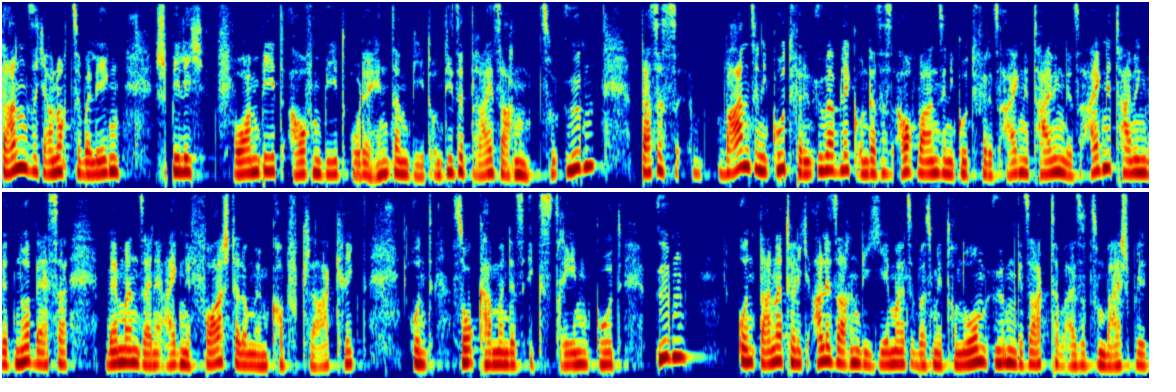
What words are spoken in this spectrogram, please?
dann sich auch noch zu überlegen, spiele ich vorm Beat, auf dem Beat oder hinterm Beat und diese drei Sachen zu üben. Das ist wahnsinnig gut für den Überblick und das ist auch wahnsinnig gut für das eigene Timing. Das eigene Timing wird nur besser, wenn man seine eigene Vorstellung im Kopf klar kriegt. Und so kann man das extrem gut üben. Und dann natürlich alle Sachen, die ich jemals über das Metronom üben gesagt habe. Also zum Beispiel,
